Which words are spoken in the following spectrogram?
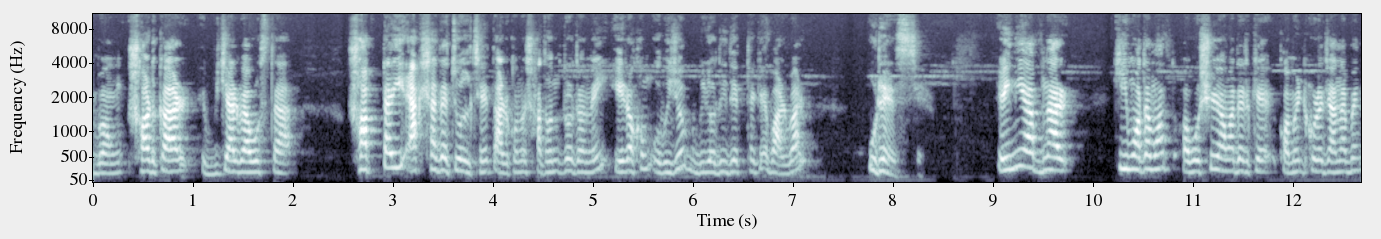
এবং সরকার, বিচার ব্যবস্থা সবটাই একসাথে চলছে, তার কোনো স্বাতন্ত্রতা নেই। এরকম অভিযোগ বিরোধীদের থেকে বারবার উঠে এসছে। এই নিয়ে আপনার কি মতামত? অবশ্যই আমাদেরকে কমেন্ট করে জানাবেন।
